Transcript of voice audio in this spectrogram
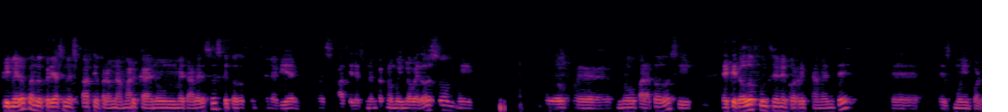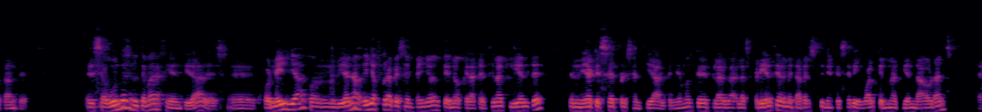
Primero, cuando creas un espacio para una marca en un metaverso es que todo funcione bien. No es fácil, es un entorno muy novedoso, muy eh, nuevo para todos y el que todo funcione correctamente eh, es muy importante. El segundo es el tema de las identidades. Eh, con ella, con Diana, ella fuera que se empeñó en que no, que la atención al cliente tendría que ser presencial. Teníamos que, la, experiencia del metaverso tenía que ser igual que en una tienda Orange eh,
